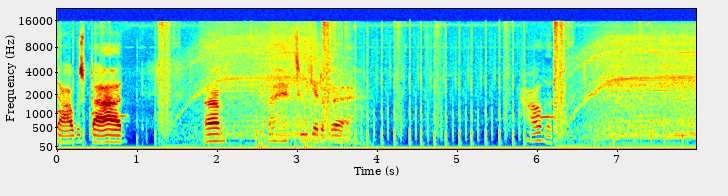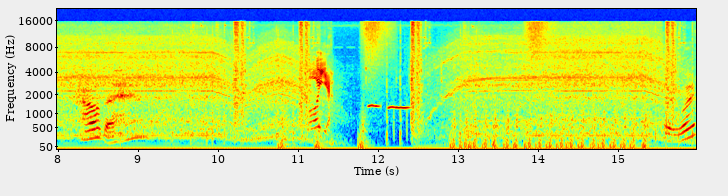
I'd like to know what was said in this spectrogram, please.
that was bad. Um, heck do we get up there? How the, how the hell? Oh yeah. Wait, what?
